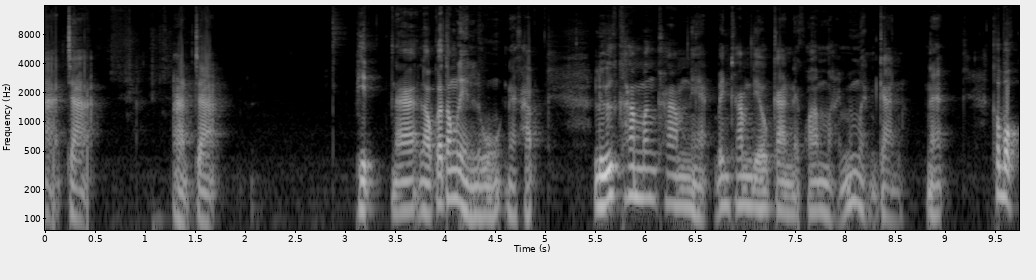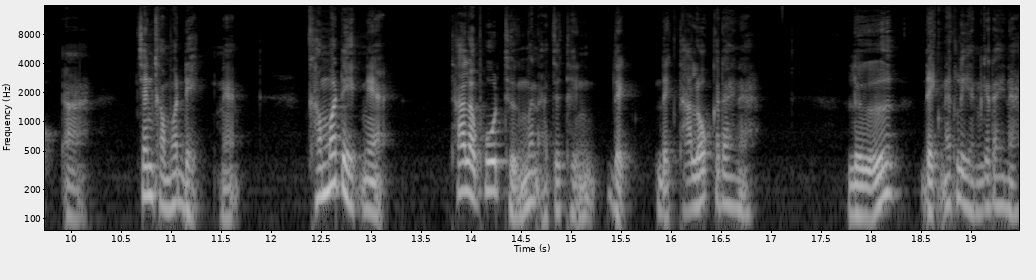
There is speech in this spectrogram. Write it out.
อาจจะอาจจะผิดนะเราก็ต้องเรียนรู้นะครับ หรือคำบางคำเนี่ยเป็นคำเดียวกันแต่ความหมายไม่เหมือนกันนะ เขาบอกอ่าเช่นคำว่าเด็กนะคำว่าเด็กเนี่ยถ้าเราพูดถึงมันอาจจะถึงเด็กเด็กทารกก็ได้นะ หรือเด็กนักเรียนก็ได้นะ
